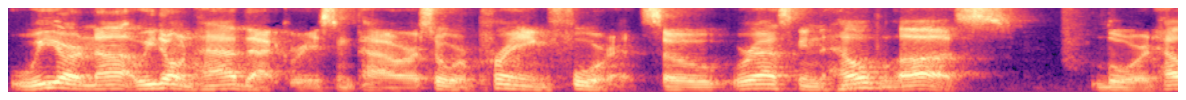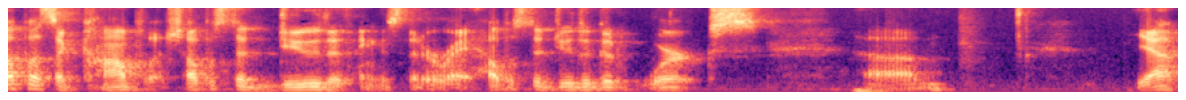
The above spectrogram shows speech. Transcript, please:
we are not, we don't have that grace and power. So we're praying for it. So we're asking, help mm-hmm. us Lord, help us accomplish, help us to do the things that are right, help us to do the good works. Um, yeah.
